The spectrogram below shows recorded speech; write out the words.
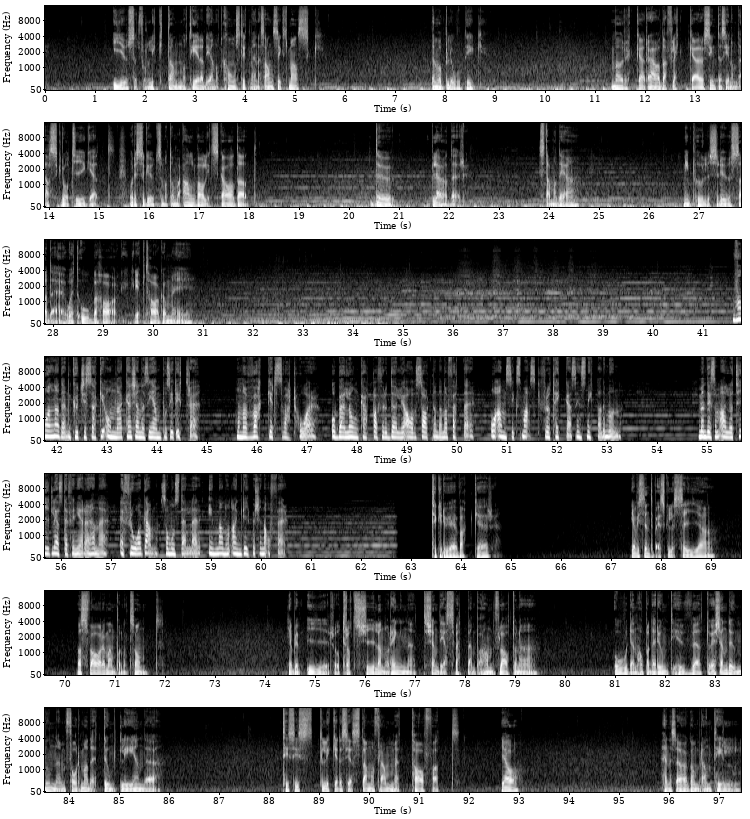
I ljuset från lyktan noterade jag något konstigt med hennes ansiktsmask. Den var blodig. Mörka röda fläckar syntes genom det askgrå tyget och det såg ut som att de var allvarligt skadad. Du blöder, stammade jag. Min puls rusade och ett obehag grep tag om mig. Vålnaden Kuchisaki Onna kan kännas igen på sitt yttre. Hon har vackert svart hår och bär lång kappa för att dölja avsaknaden av fötter och ansiktsmask för att täcka sin snittade mun. Men det som allra tydligast definierar henne är frågan som hon ställer innan hon angriper sina offer. Tycker du jag är vacker? Jag visste inte vad jag skulle säga. Vad svarar man på något sånt? Jag blev yr och trots kylan och regnet kände jag svetten på handflatorna. Orden hoppade runt i huvudet och jag kände hur munnen formade ett dumt leende. Till sist lyckades jag stamma fram ett tafatt ja. Hennes ögon brann till.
